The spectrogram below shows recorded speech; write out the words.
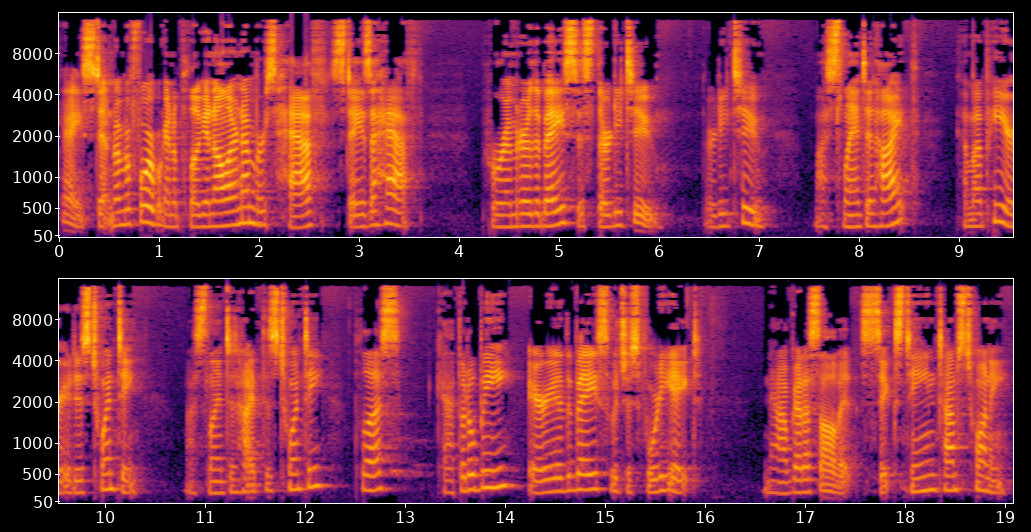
Okay, step number four, we're going to plug in all our numbers. Half stays a half. Perimeter of the base is 32. 32. My slanted height, come up here, it is 20. My slanted height is 20 plus capital B, area of the base, which is 48. Now I've got to solve it. 16 times 20.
